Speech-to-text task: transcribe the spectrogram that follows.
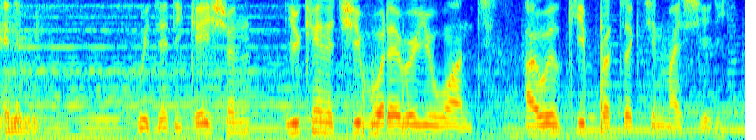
enemy. With dedication, you can achieve whatever you want. I will keep protecting my city.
